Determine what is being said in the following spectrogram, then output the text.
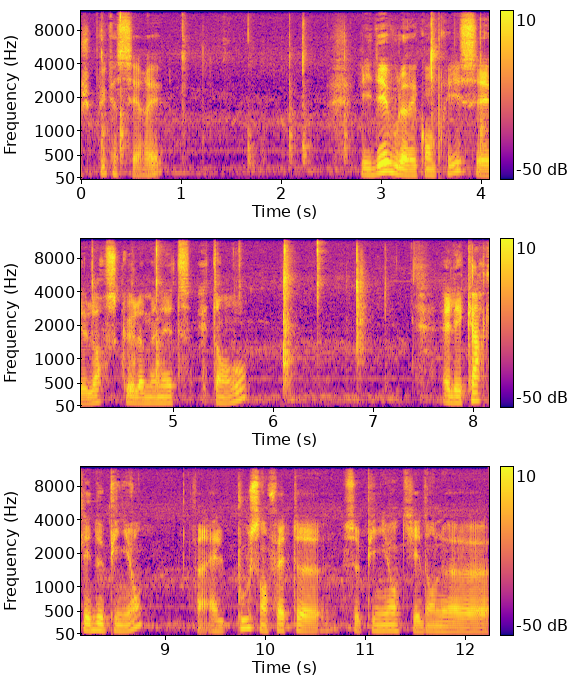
J'ai plus qu'à serrer. L'idée, vous l'avez compris, c'est lorsque la manette est en haut, elle écarte les deux pignons. Enfin, elle pousse en fait euh, ce pignon qui est dans le,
